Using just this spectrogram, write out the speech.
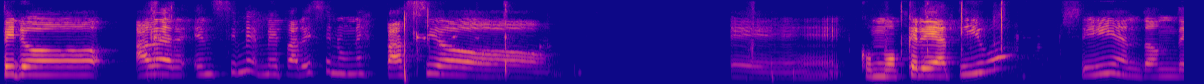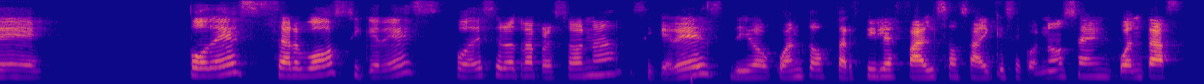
pero, a ver, en sí me, me parece en un espacio eh, como creativo, ¿sí? En donde podés ser vos si querés, podés ser otra persona si querés. Digo, cuántos perfiles falsos hay que se conocen, cuántas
